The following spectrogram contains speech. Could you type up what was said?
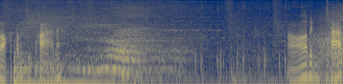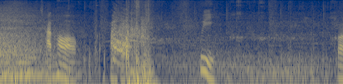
บอกต้องคลิกขวานะ อ๋อ เป็นชาร์จ ชาร์จหอกไปอุ้ย ก็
